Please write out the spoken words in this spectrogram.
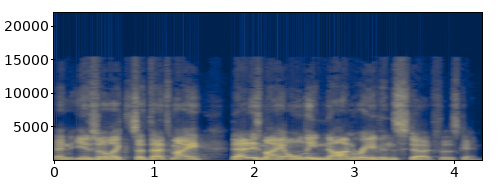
and you know, so like so that's my that is my only non Ravens stud for this game.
